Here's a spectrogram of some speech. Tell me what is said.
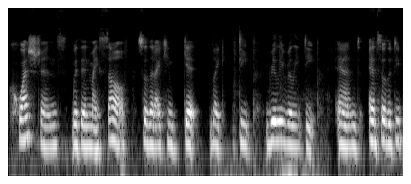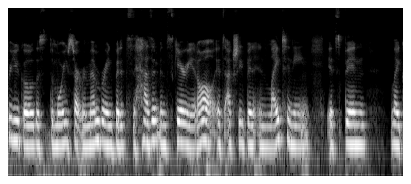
questions within myself so that I can get like deep, really, really deep. And and so the deeper you go, the the more you start remembering. But it hasn't been scary at all. It's actually been enlightening. It's been like,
